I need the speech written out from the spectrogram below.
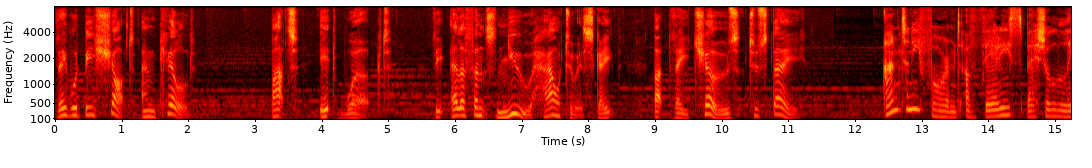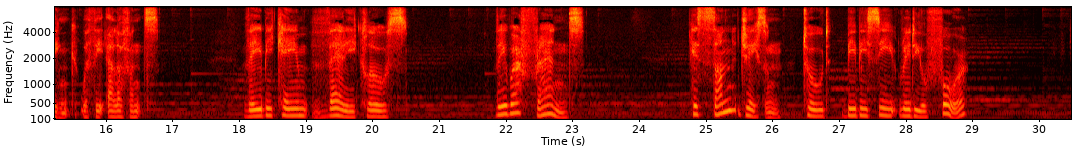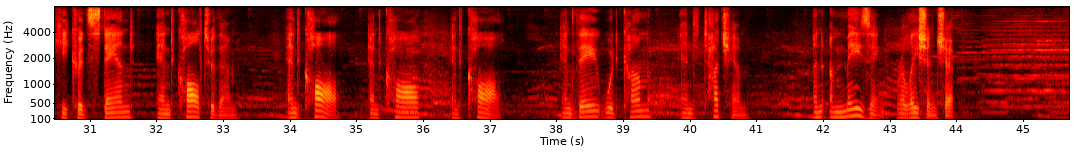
they would be shot and killed. But it worked. The elephants knew how to escape, but they chose to stay. Anthony formed a very special link with the elephants. They became very close. They were friends. His son Jason told BBC Radio 4 He could stand and call to them, and call and call and call, and they would come and touch him. An amazing relationship.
